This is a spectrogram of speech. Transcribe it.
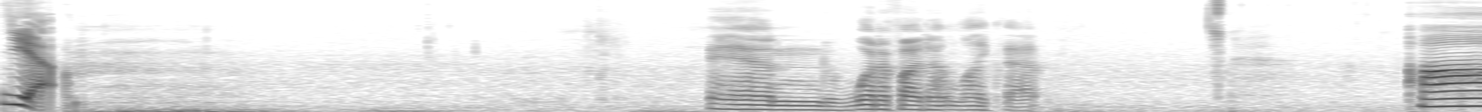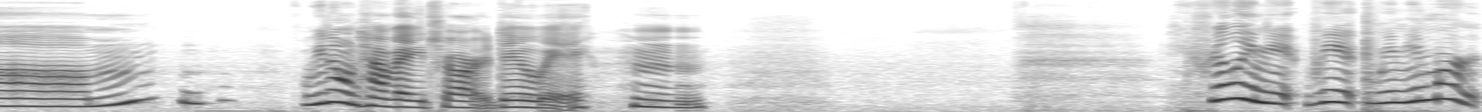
Yeah. And what if I don't like that? Um, we don't have HR, do we? Hmm. You really need we we need more.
